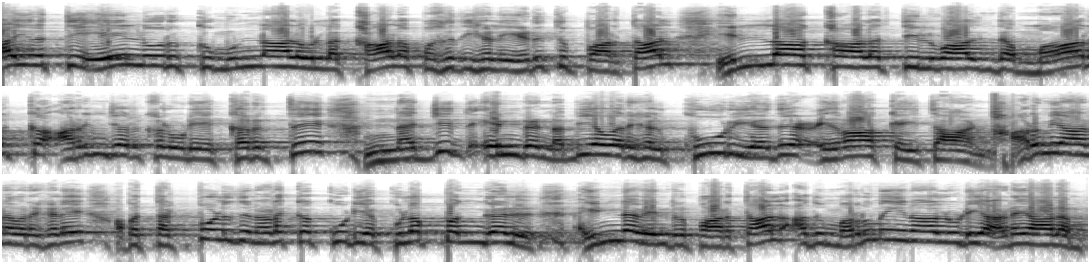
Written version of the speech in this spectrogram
ஆயிரத்தி எழுநூறுக்கு முன்னால் உள்ள காலப்பகுதிகளை எடுத்து பார்த்தால் எல்லா காலத்தில் வாழ்ந்த மார்க்க அறிஞர்களுடைய கருத்து நஜித் என்ற நபி அவர்கள் கூறியது இராக்கை தான் அருமையானவர்களே அப்ப தற்பொழுது நடக்கக்கூடிய குழப்பங்கள் என்னவென்று பார்த்தால் அது மறுமை நாளுடைய அடையாளம்.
